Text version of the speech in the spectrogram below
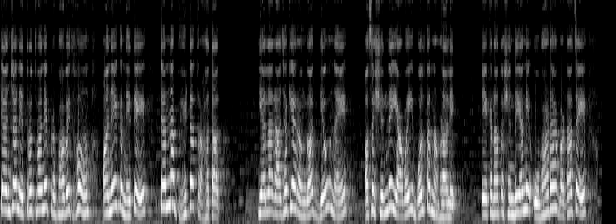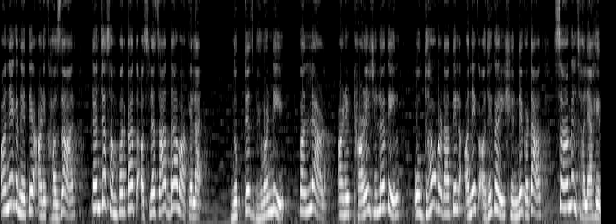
त्यांच्या नेतृत्वाने प्रभावित होऊन अनेक नेते त्यांना भेटत राहतात. याला राजकीय रंग देऊ नये असे शिंदे यावेळी बोलताना म्हणाले. एकनाथ शिंदे यांनी उभाडा गटाचे अनेक नेते आणि खासदार त्यांच्या संपर्कात असल्याचा दावा केलाय. नुकतेच भिवंडी कल्याण आणि ठाणे जिल्ह्यातील उद्धव गटातील अनेक अधिकारी शिंदे गटात सामील झाले आहेत.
